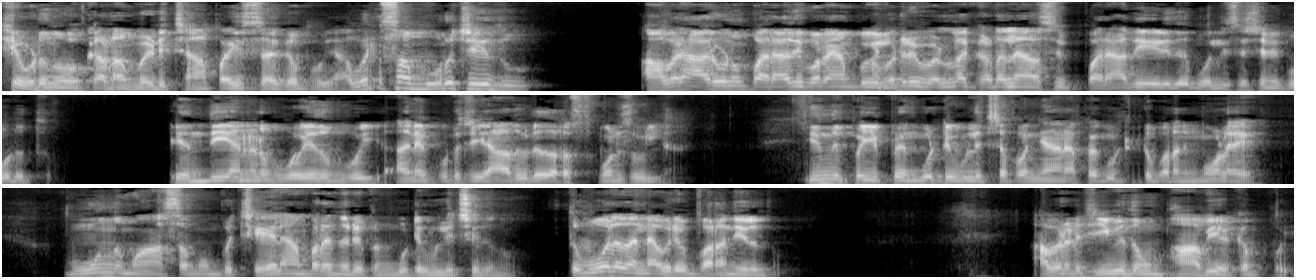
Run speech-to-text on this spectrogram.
എവിടെ നോ കടം മേടിച്ച് ആ പൈസ ഒക്കെ പോയി. അവരെ സബൂർ ചെയ്തു. അവരാരോടും പരാതി പറയാൻ പോയി അവരൊരു വെള്ളക്കടലാസ് പരാതി എഴുതി പോലീസ് സ്റ്റേഷനിൽ കൊടുത്തു. എന്ത് ചെയ്യാനാണ് പോയത് പോയി. അതിനെക്കുറിച്ച് യാതൊരു റെസ്പോൺസും ഇല്ല. ഇന്നിപ്പോൾ ഈ പെൺകുട്ടി വിളിച്ചപ്പോൾ ഞാൻ ആ പെൺകുട്ടിയിട്ട് പറഞ്ഞു മോളെ മൂന്ന് മാസം മുമ്പ് ചേലാൻ പറയുന്ന ഒരു പെൺകുട്ടി വിളിച്ചിരുന്നു. ഇതുപോലെ തന്നെ അവരും പറഞ്ഞിരുന്നു. അവരുടെ ജീവിതവും ഭാവിയൊക്കെ പോയി.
